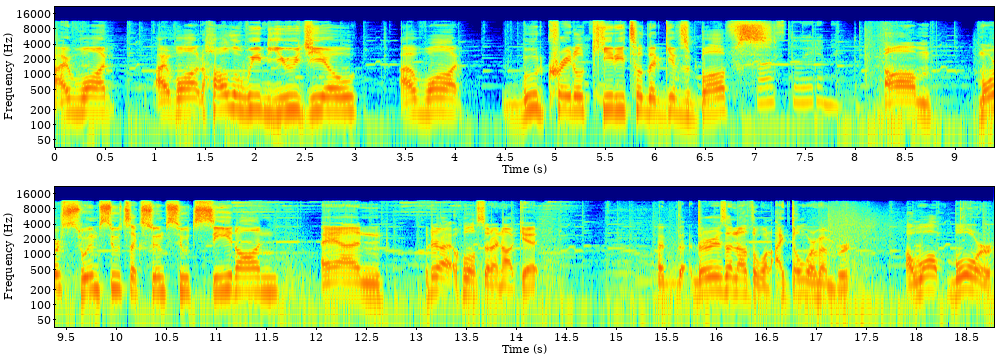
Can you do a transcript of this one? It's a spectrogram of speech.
I want, I want Halloween Eugeo. I want Moon Cradle Kirito that gives buffs. Um, more swimsuits like swimsuit seed on, and what did I? Who else did I not get? Uh, th there is another one. I don't remember. I want more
